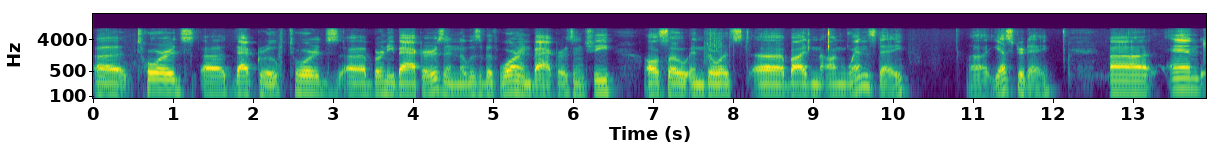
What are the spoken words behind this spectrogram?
uh, towards uh, that group, towards uh, Bernie backers and Elizabeth Warren backers, and she also endorsed uh, Biden on Wednesday, uh, yesterday. Uh, and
